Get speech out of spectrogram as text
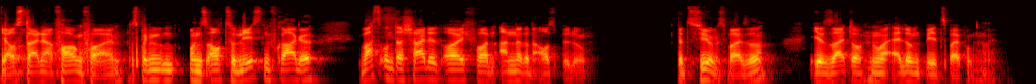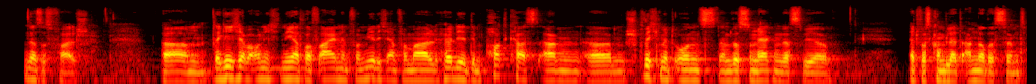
Ja, aus deiner Erfahrung vor allem. Das bringt uns auch zur nächsten Frage. Was unterscheidet euch von anderen Ausbildungen? Beziehungsweise, ihr seid doch nur L und B 2.0. Das ist falsch. Ähm, da gehe ich aber auch nicht näher drauf ein. Informier dich einfach mal, hör dir den Podcast an, ähm, sprich mit uns, dann wirst du merken, dass wir etwas komplett anderes sind.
